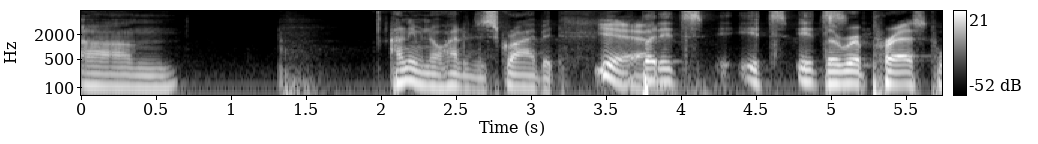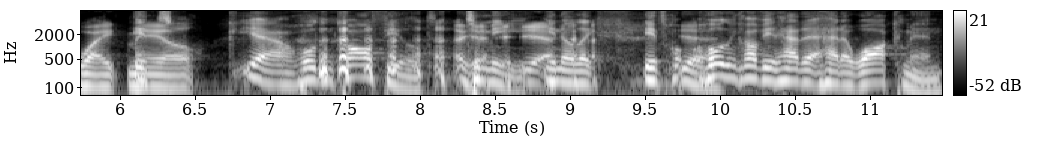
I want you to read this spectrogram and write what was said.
Um, I don't even know how to describe it. Yeah. but it's it's it's the repressed white male. Yeah, Holden Caulfield to me. Yeah. You know, like if Yeah. Mm-hmm. Holden Caulfield had a had a Walkman,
